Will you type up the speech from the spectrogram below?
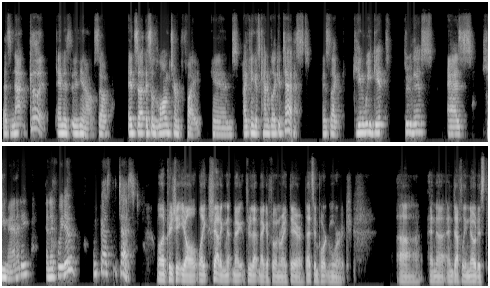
that's not good and it's you know so it's a it's a long-term fight and i think it's kind of like a test it's like can we get through this as humanity and if we do we pass the test well i appreciate y'all like shouting that me- through that megaphone right there. That's important work. Uh and uh, and definitely noticed.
